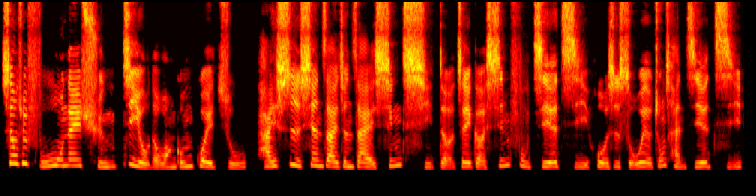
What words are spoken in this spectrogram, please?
是要去服务那一群既有的王公贵族，还是现在正在兴起的这个新富阶级，或者是所谓的中产阶级？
